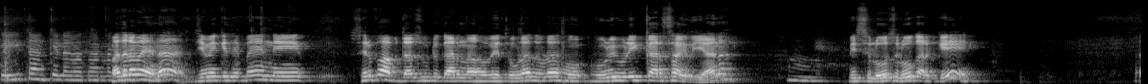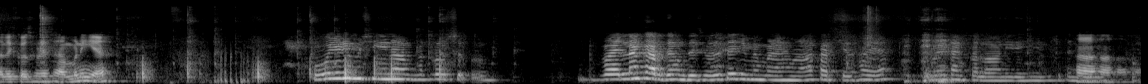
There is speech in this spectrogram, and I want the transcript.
ਕਈ ਟਾਂਕੇ ਲਗਾਤਾਰ ਲਗਾ ਮਤਲਬ ਹੈ ਨਾ ਜਿਵੇਂ ਕਿਸੇ ਭੈਣ ਨੇ ਸਿਰਫ ਆਪਦਾ ਸੂਟ ਕਰਨਾ ਹੋਵੇ ਥੋੜਾ ਥੋੜਾ ਹੌਲੀ ਹੌਲੀ ਕਰ ਸਕਦੀ ਆ ਨਾ? ਵੀ ਸਲੋ ਸਲੋ ਕਰਕੇ। ਆ ਦੇਖੋ ਤੁਹਾਡੇ ਸਾਹਮਣੇ ਹੀ ਆ। ਉਹ ਜਿਹੜੀ ਮਸ਼ੀਨ ਆ ਮਤਲਬ ਸ- ਪਹਿਲਾਂ ਕਰਦੇ ਹੁੰਦੇ ਸੀ ਉਹਦੇ ਤੇ ਜਿਵੇਂ ਮੈਂ ਹੁਣ ਆਹ ਕਰਕੇ ਦਿਖਾਇਆ ਉਹਨੇ ਟਾਂਕਾ ਲਾ ਨਹੀਂ ਰਹੀ ਹੈਗੀ ਪਤਾ ਨਹੀਂ ਹਾਂ ਹਾਂ ਹਾਂ ਹਾਂ।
